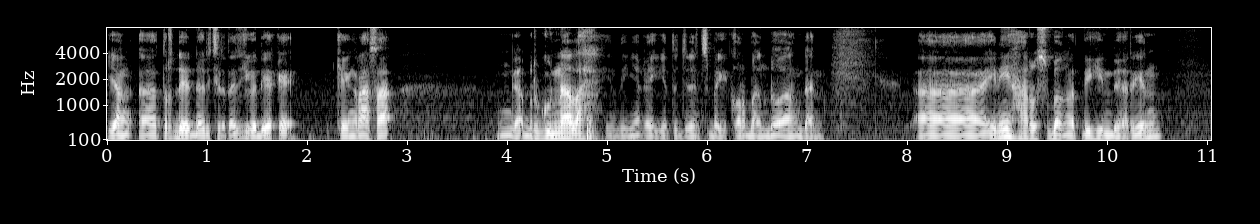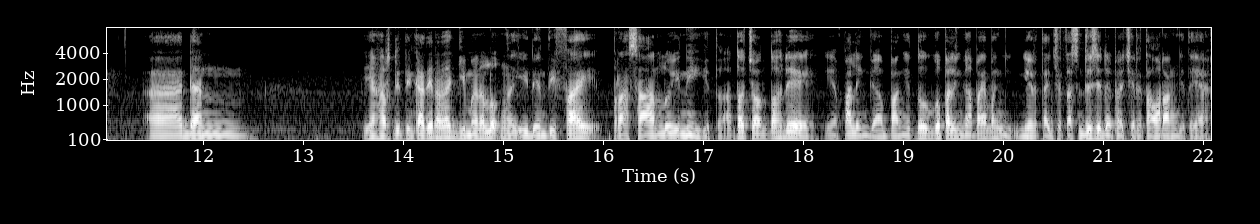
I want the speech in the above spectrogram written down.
yang uh, terus dari, dari cerita itu juga dia kayak kayak ngerasa nggak berguna lah intinya kayak gitu jadi sebagai korban doang. Dan uh, ini harus banget dihindarin uh, dan yang harus ditingkatin adalah gimana lo nge-identify perasaan lo ini gitu. Atau contoh deh yang paling gampang itu gue paling gampang emang nyeritain cerita sendiri sih daripada cerita orang gitu ya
